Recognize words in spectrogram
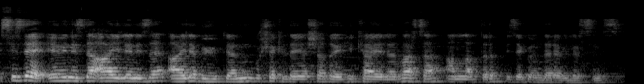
siz de evinizde, ailenize, aile büyüklerinin bu şekilde yaşadığı hikayeler varsa anlattırıp bize gönderebilirsiniz.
